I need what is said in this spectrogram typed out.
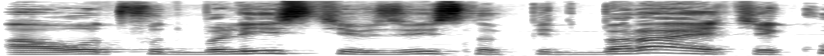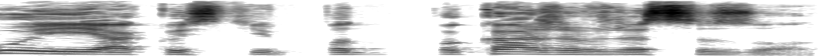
А от футболістів, звісно, підбирають, якої якості покаже вже сезон.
